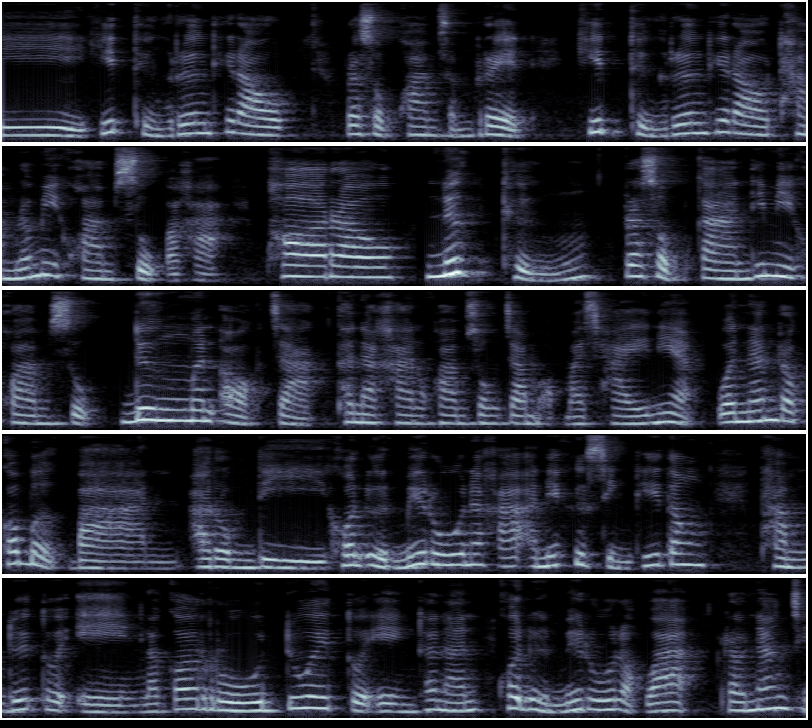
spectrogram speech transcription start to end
ดีๆ คิดถึงเรื่องที่เราประสบความสำเร็จ คิดถึงเรื่องที่เราทำแล้วมีความสุขอะคะ่ะ พอเรานึกถึงประสบการณ์ที่มีความสุข ดึงมันออกจากธนาคารความทรงจำออกมาใช้เนี่ยวันนั้นเราก็เบิกบานอารมณ์ดี คนอื่นไม่รู้นะคะ อันนี้คือสิ่งที่ต้องทำด้วยตัวเอง แล้วก็รู้ด้วยตัวเอง เท่านั้นคนอื่นไม่รู้หรอกว่าเรานั่งเฉ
